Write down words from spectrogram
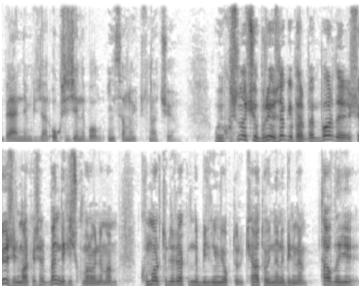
Beğendim güzel. Oksijeni bol. İnsanın uykusunu açıyor. Uykusunu açıyor. Buraya özellikle yapar. Ben, bu arada şöyle söyleyeyim arkadaşlar. Ben de hiç kumar oynamam. Kumar türleri hakkında bilgim yoktur. Kağıt oyunlarını bilmem. Tavlayı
